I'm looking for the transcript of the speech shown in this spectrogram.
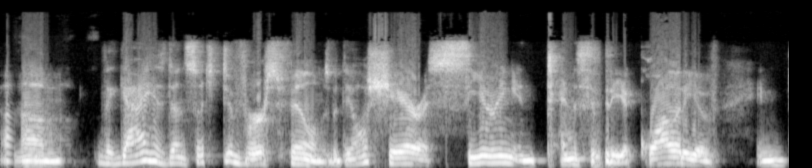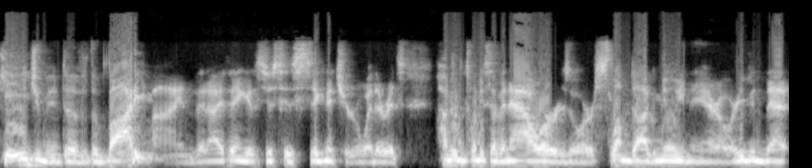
Um, the guy has done such diverse films, but they all share a searing intensity, a quality of engagement of the body mind that I think is just his signature, whether it's 127 Hours or Slumdog Millionaire or even that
